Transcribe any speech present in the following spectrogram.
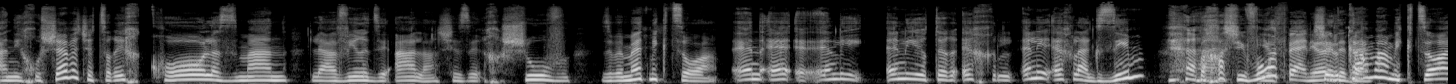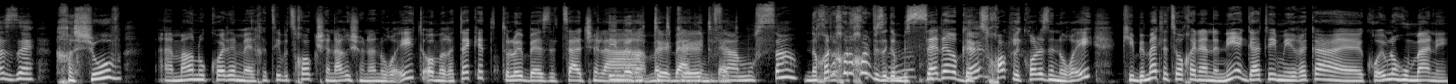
אני חושבת שצריך כל הזמן להעביר את זה הלאה, שזה חשוב, זה באמת מקצוע. אין, אין, אין לי אין לי יותר איך, אין לי איך להגזים בחשיבות יפה, של כמה המקצוע הזה חשוב. אמרנו קודם אה, חצי בצחוק, שנה ראשונה נוראית או מרתקת, תלוי באיזה צד של המטבע את נמצאת. היא מרתקת ועמוסה. נכון, נכון, נכון, וזה גם בסדר כן. בצחוק לקרוא לזה נוראי, כי באמת לצורך העניין אני הגעתי מרקע, אה, קוראים לו הומני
